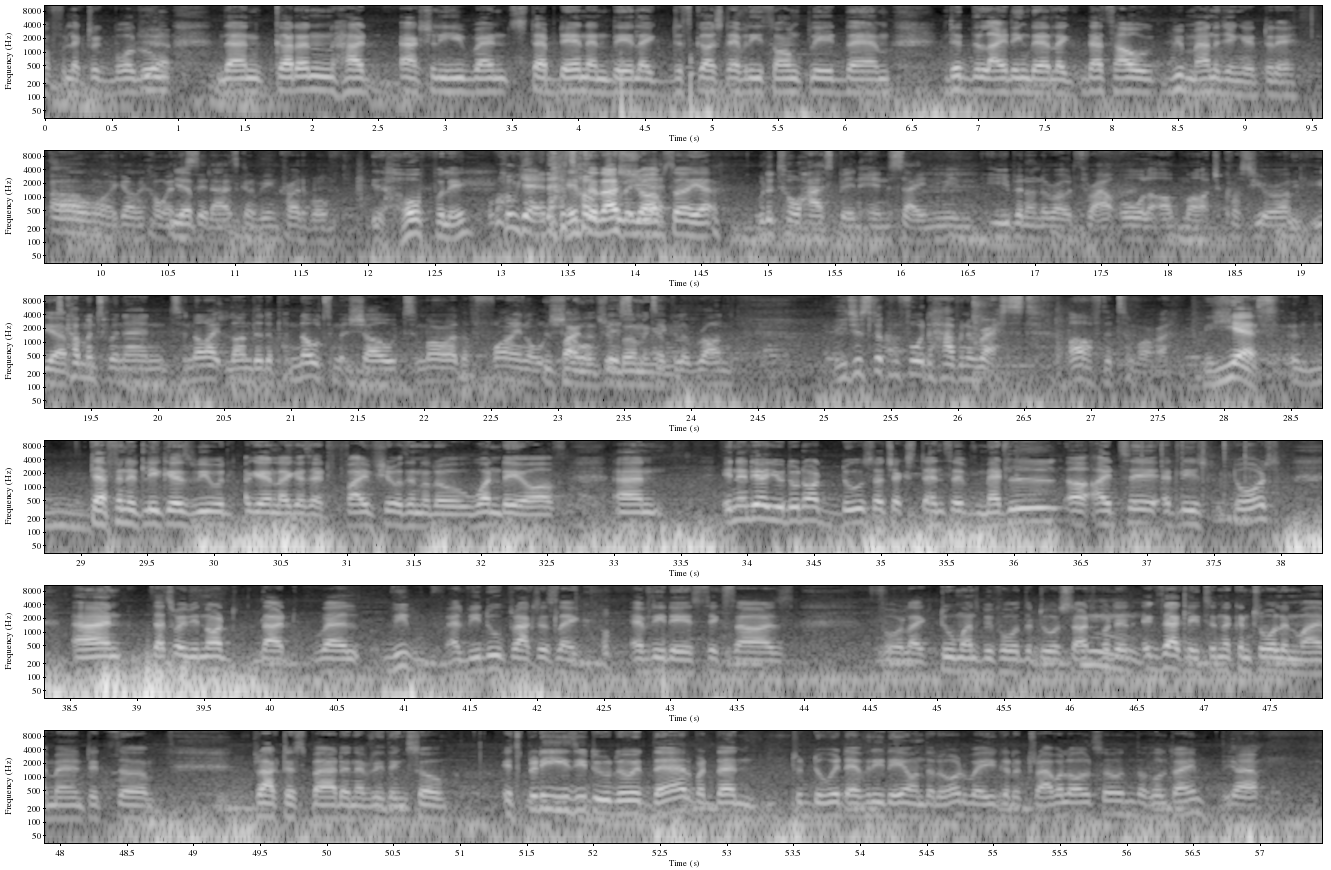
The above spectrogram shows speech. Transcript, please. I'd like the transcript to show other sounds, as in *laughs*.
of electric ballroom Yeah. then karan had actually he went stepped in and they like discussed every song played them did the lighting there like that's how we're managing it today oh my god I can't wait Yep. to see that it's going to be incredible hopefully *laughs* oh yeah that's it's a rush job yeah. so yeah Well, the tour has been insane. I mean, you've been on the road throughout all of March across Europe. Yeah. It's coming to an end tonight. London, the penultimate show. Tomorrow, the final The show final of show, this Birmingham. particular run. Are just looking forward to having a rest after tomorrow? Yes, definitely. Because we would again, like I said, five shows in a row, one day off, and in India you do not do such extensive metal. Uh, I'd say at least tours, and that's why we're not that well. We well, we do practice like every day, six hours. For like two months before the tour starts, but it, exactly, it's in a controlled environment. It's a practice pad and everything, so it's pretty easy to do it there. But then to do it every day on the road, where you got to travel also the whole time, Yeah.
